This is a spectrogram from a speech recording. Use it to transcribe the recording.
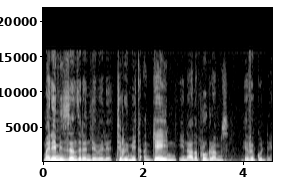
My name is Zenzele Ndebele. Till we meet again in other programs, have a good day.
